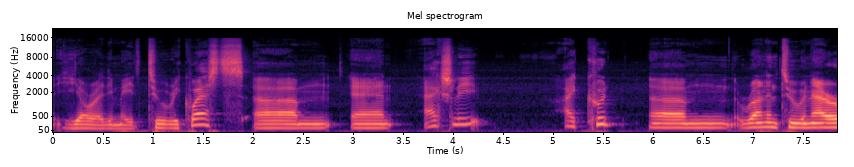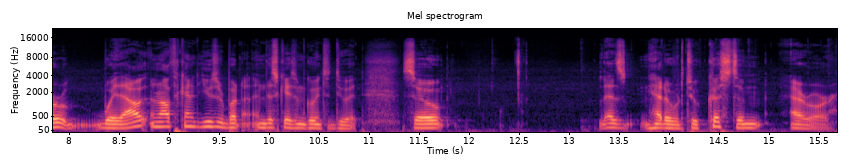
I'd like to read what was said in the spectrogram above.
He already made two requests. Um, and actually, I could um, run into an error without an authenticated user, but in this case, I'm going to do it. So let's head over to custom error.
